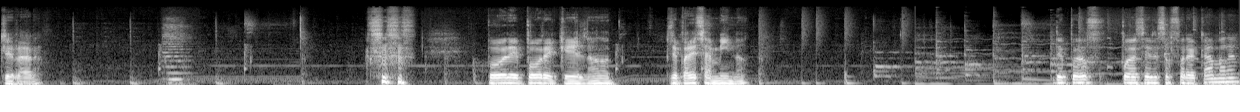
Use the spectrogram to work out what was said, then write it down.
Qué raro. pobre, pobre él, ¿no? Se parece a mí, ¿no? Después puedo hacer eso fuera de cámara.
